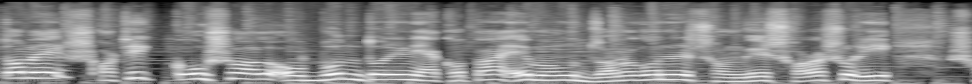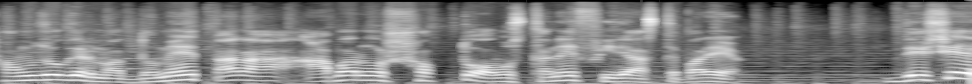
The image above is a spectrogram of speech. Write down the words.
তবে সঠিক কৌশল, অভ্যন্তরীণ একতা এবং জনগণের সঙ্গে সরাসরি সংযোগের মাধ্যমে তারা আবারও শক্ত অবস্থানে ফিরে আসতে পারে। দেশের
